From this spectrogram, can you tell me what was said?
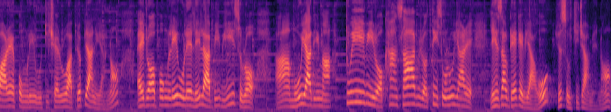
ပါတဲ့ပုံလေးကိုတီချယ်တို့ကပြောပြနေတာနော်အဲ့တော့ပုံလေးကိုလည်းလေးလာပြီးပြီဆိုတော့အာမိုးရာသီမှာတွေးပြီးတော့ခံစားပြီးတော့တီဆိုလို့ရတဲ့လဲဆောက်တဲကြပြာကိုရွတ်ဆိုကြည့်ကြမယ်နော်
